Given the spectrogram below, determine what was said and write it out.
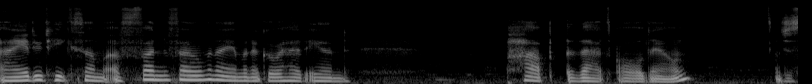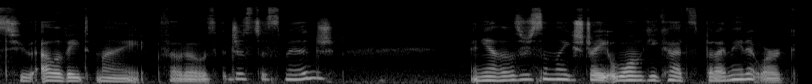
I do take some of fun foam and I am gonna go ahead and pop that all down just to elevate my photos just a smidge. And yeah, those are some like straight wonky cuts, but I made it work.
